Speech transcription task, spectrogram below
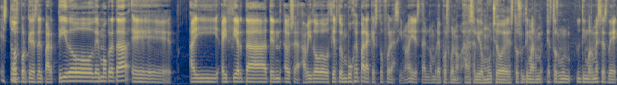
esto- Pues porque desde el Partido Demócrata eh, hay, hay cierta. ten- o sea, ha habido cierto empuje para que esto fuera así, ¿no? Ahí está el nombre, pues bueno, ha salido mucho estos, estos últimos meses de,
